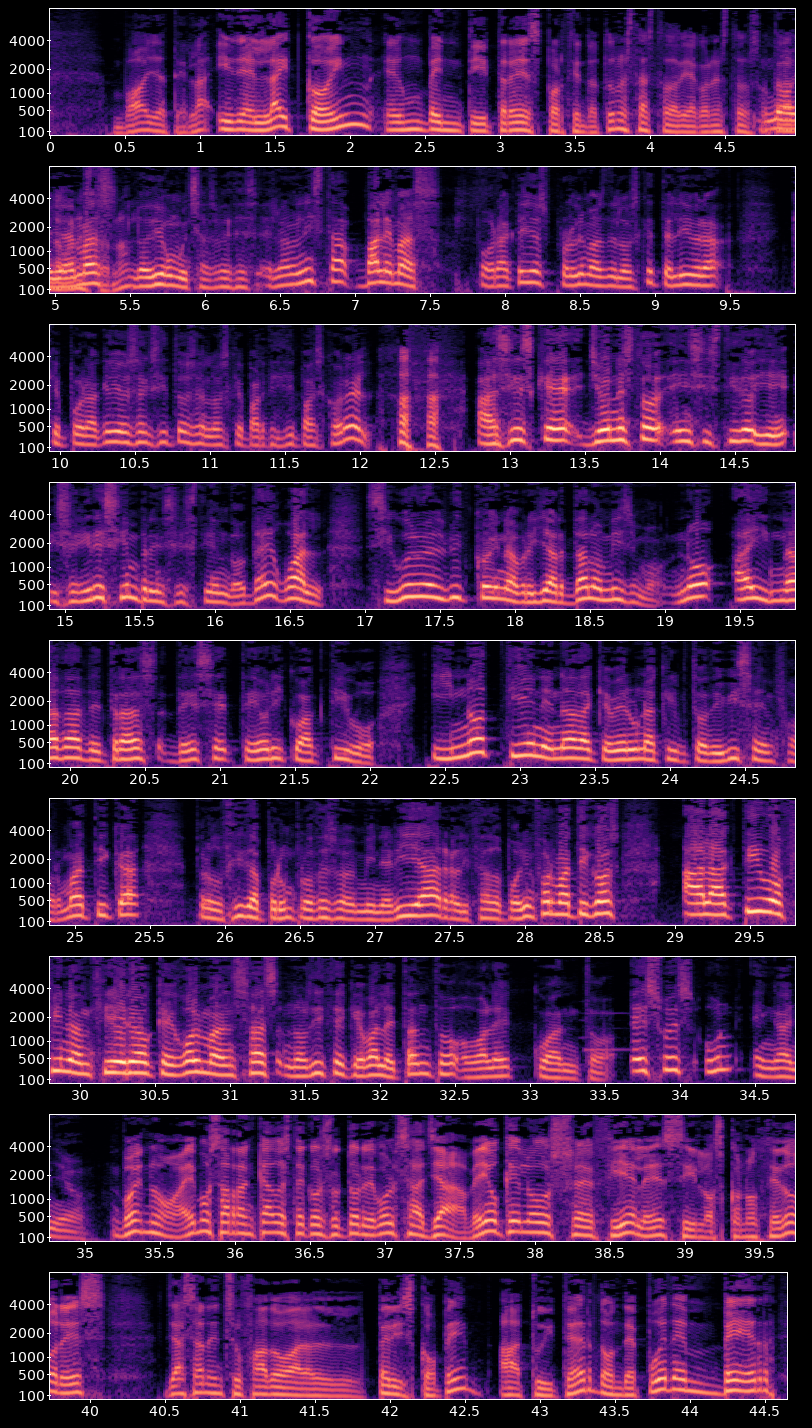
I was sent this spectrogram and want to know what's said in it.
Vaya tela. Y del Litecoin, un 23%. Tú no estás todavía con estos No, y además, esto, ¿no? lo digo muchas veces, el analista vale más por aquellos problemas de los que te libra que por aquellos éxitos en los que participas con él. Así es que yo en esto he insistido y, y seguiré siempre insistiendo. Da igual, si vuelve el Bitcoin a brillar, da lo mismo. No hay nada detrás de ese teórico activo y no tiene nada que ver una criptodivisa informática producida por un proceso de minería realizado por informáticos al activo financiero que Goldman Sachs nos dice que vale tanto o vale cuánto. Eso es un engaño. Bueno, hemos arrancado este consultorio de bolsa ya. Veo que los eh, fieles y los conocedores ya se han enchufado al Periscope, a Twitter, donde pueden ver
